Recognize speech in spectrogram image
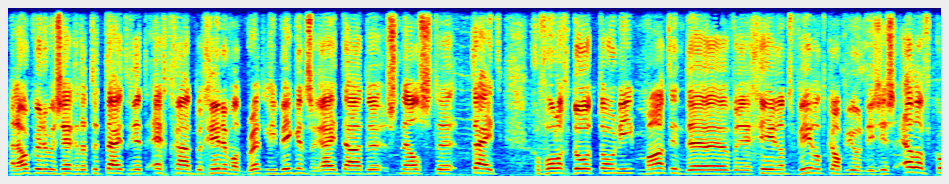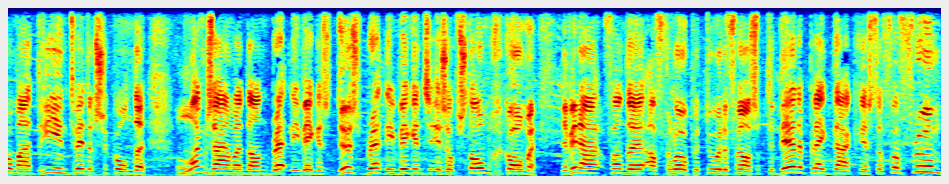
En nou kunnen we zeggen dat de tijdrit echt gaat beginnen. Want Bradley Wiggins rijdt daar de snelste tijd. Gevolgd door Tony Martin, de regerend wereldkampioen. Die is 11,23 seconden langzamer dan Bradley Wiggins. Dus Bradley Wiggins is op stoom gekomen. De winnaar van de afgelopen Tour de France op de derde plek. Daar Christopher Froome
